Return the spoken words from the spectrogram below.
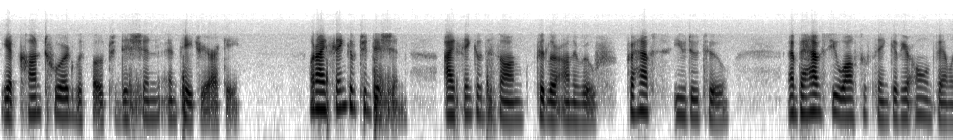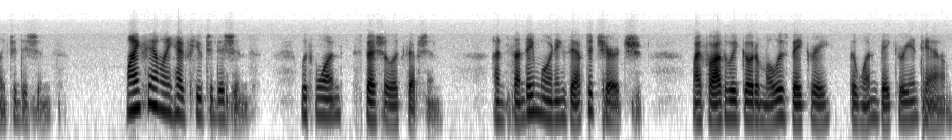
yet contoured with both tradition and patriarchy. When I think of tradition, I think of the song Fiddler on the Roof. Perhaps you do too and perhaps you also think of your own family traditions. My family had few traditions, with one special exception. On Sunday mornings after church, my father would go to Muller's Bakery, the one bakery in town,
